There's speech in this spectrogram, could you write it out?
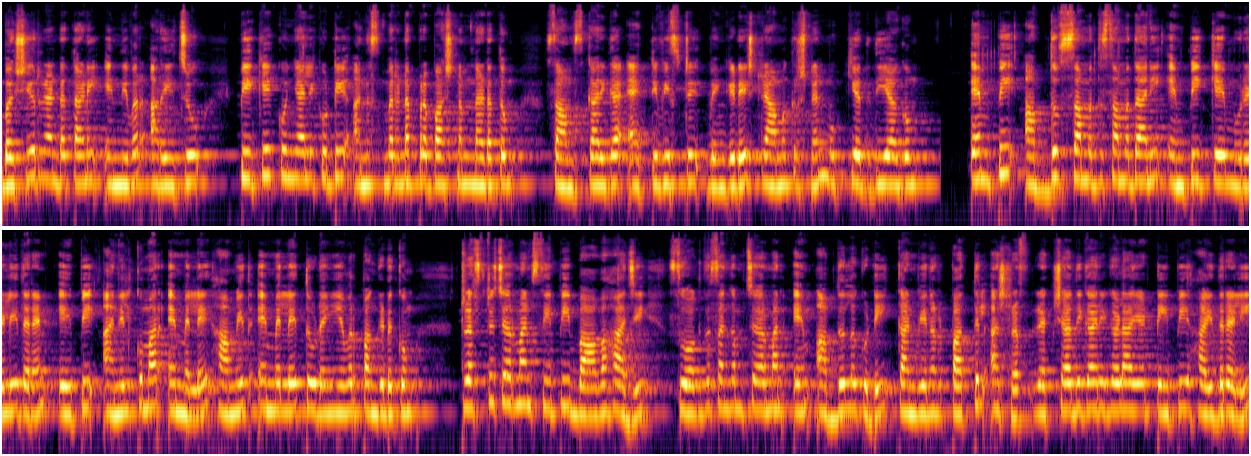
ബഷീർ രണ്ടത്താണി എന്നിവർ അറിയിച്ചു. പി കെ കുഞ്ഞാലിക്കുട്ടി അനുസ്മരണ പ്രഭാഷണം നടത്തും. സാംസ്കാരിക ആക്ടിവിസ്റ്റ് വെങ്കടേഷ് രാമകൃഷ്ണൻ മുഖ്യാതിഥിയാകും. M P Abdus Samad Samadani M P K Muraleedharan A P Anilkumar M L A Hameed M L A തുടങ്ങിയവർ പങ്കെടുക്കും. Trust chairman C P Bavahaji സ്വാഗത സംഘം ചെയർമാൻ എം അബ്ദുള്ളക്കുട്ടി കൺവീനർ പത്തിൽ അഷ്റഫ് രക്ഷാധികാരികളായ T P Hyderali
